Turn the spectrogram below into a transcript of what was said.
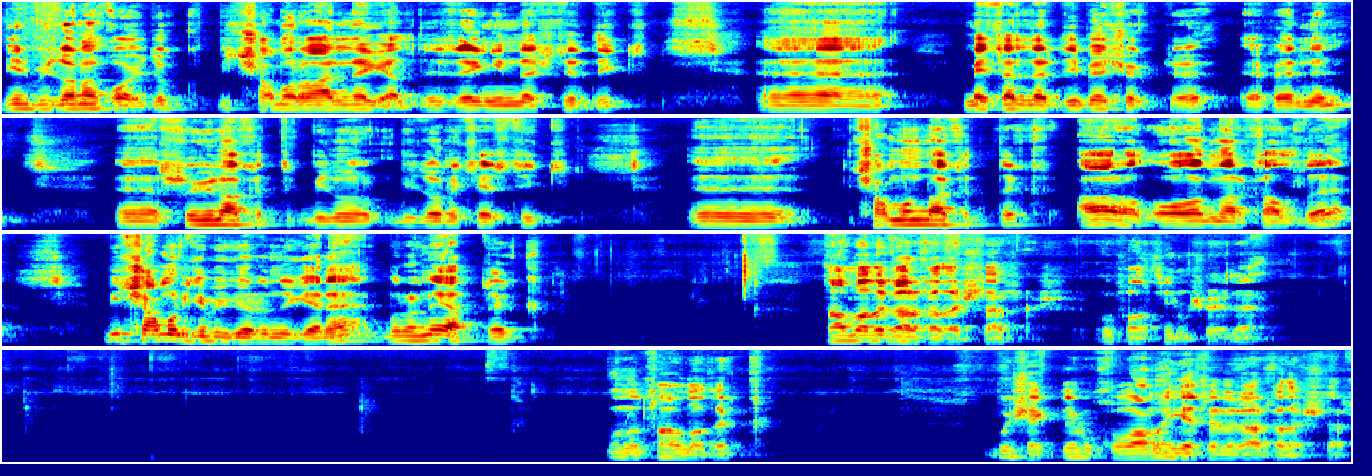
Bir bidona koyduk. Bir çamur haline geldi. Zenginleştirdik. E, metaller dibe çöktü. Efendim e, suyunu akıttık. Bidonu, bidonu kestik. E, çamurunu akıttık. Ağır olanlar kaldı. Bir çamur gibi göründü gene. Bunu ne yaptık? Tavladık arkadaşlar. Ufaltayım şöyle. Bunu tavladık. Bu şekilde bu kıvama getirdik arkadaşlar.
